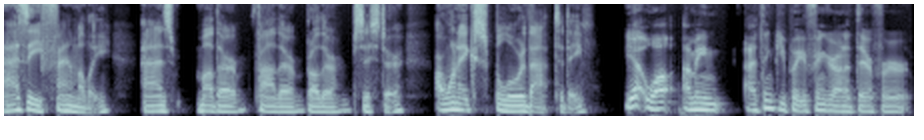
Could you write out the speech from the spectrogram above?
as a family, as mother, father, brother, sister? I want to explore that today. Yeah, well, I mean, I think you put your finger on it there for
